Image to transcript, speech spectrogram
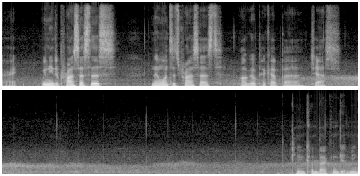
Alright. We need to process this. And then once it's processed, I'll go pick up uh, Jess. Can you come back and get me?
